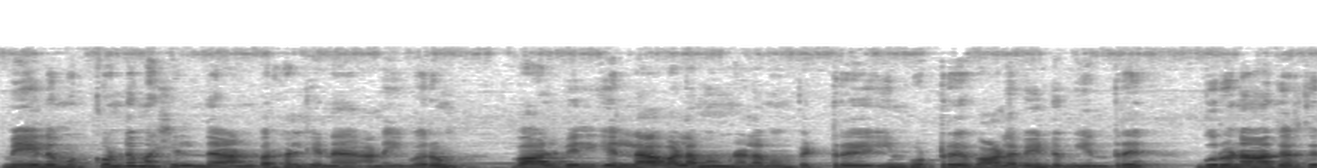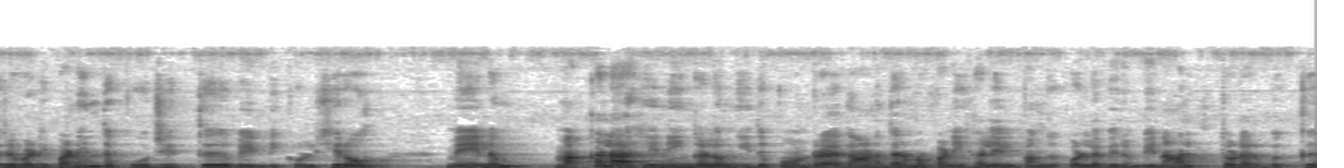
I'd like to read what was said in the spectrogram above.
மேலும் உட்கொண்டு மகிழ்ந்த அன்பர்கள் என அனைவரும் வாழ்வில் எல்லா வளமும் நலமும் பெற்று இன்புற்று வாழ வேண்டும் என்று குருநாதர் திருவடி பணிந்து பூஜித்து வேண்டிக் கொள்கிறோம். மேலும் மக்களாகிய நீங்களும் இது போன்ற தான தர்ம பணிகளில் பங்கு கொள்ள விரும்பினால் தொடர்புக்கு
